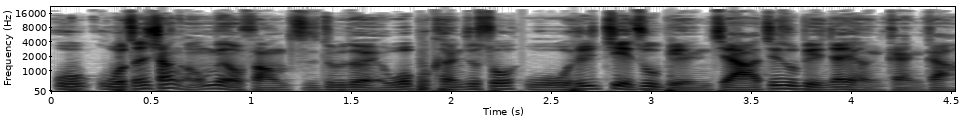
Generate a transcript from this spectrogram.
我我在香港没有房子，对不对？我不可能就说我去借住别人家，借住别人家也很尴尬。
